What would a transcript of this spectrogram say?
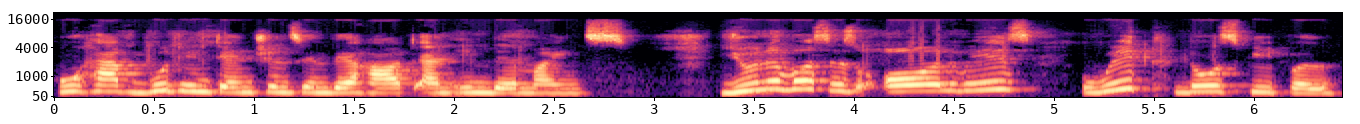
who have good intentions in their heart and in their minds. Universe is always with those people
